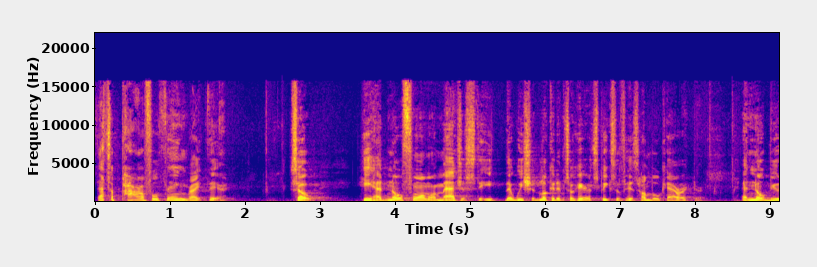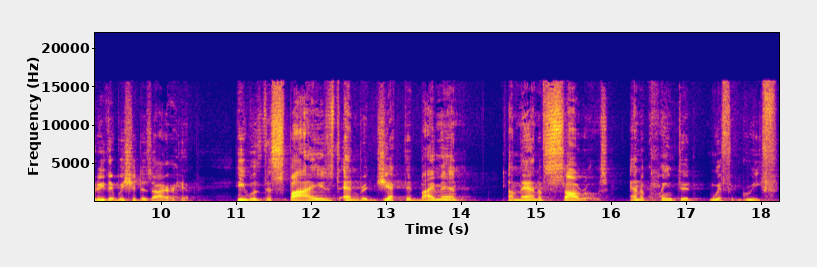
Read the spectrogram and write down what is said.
That's a powerful thing right there. So he had no form or majesty that we should look at him. So here it speaks of his humble character, and no beauty that we should desire him. He was despised and rejected by men, a man of sorrows and acquainted with grief.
